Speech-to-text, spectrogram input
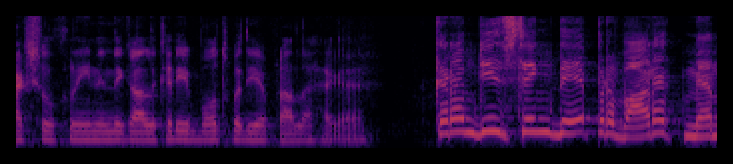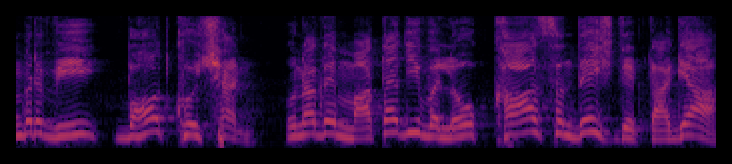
ਐਕਚੁਅਲ ਕਲੀਨਿੰਗ ਦੀ ਗੱਲ ਕਰੀਏ ਬਹੁਤ ਵਧੀਆ ਉਪਰਾਲਾ ਹੈਗਾ ਹੈ। ਕਰਮਜੀਤ ਸਿੰਘ ਦੇ ਪਰਿਵਾਰਕ ਮੈਂਬਰ ਵੀ ਬਹੁਤ ਖੁਸ਼ ਹਨ। ਉਹਨਾਂ ਦੇ ਮਾਤਾ ਜੀ ਵੱਲੋਂ ਖਾਸ ਸੰਦੇਸ਼ ਦਿੱਤਾ ਗਿਆ।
